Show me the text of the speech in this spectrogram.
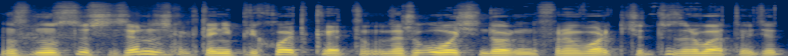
Ну, ну, слушай, все равно же как-то не приходит к этому. Даже очень дорого на фреймворке что-то разрабатывать. Вот,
